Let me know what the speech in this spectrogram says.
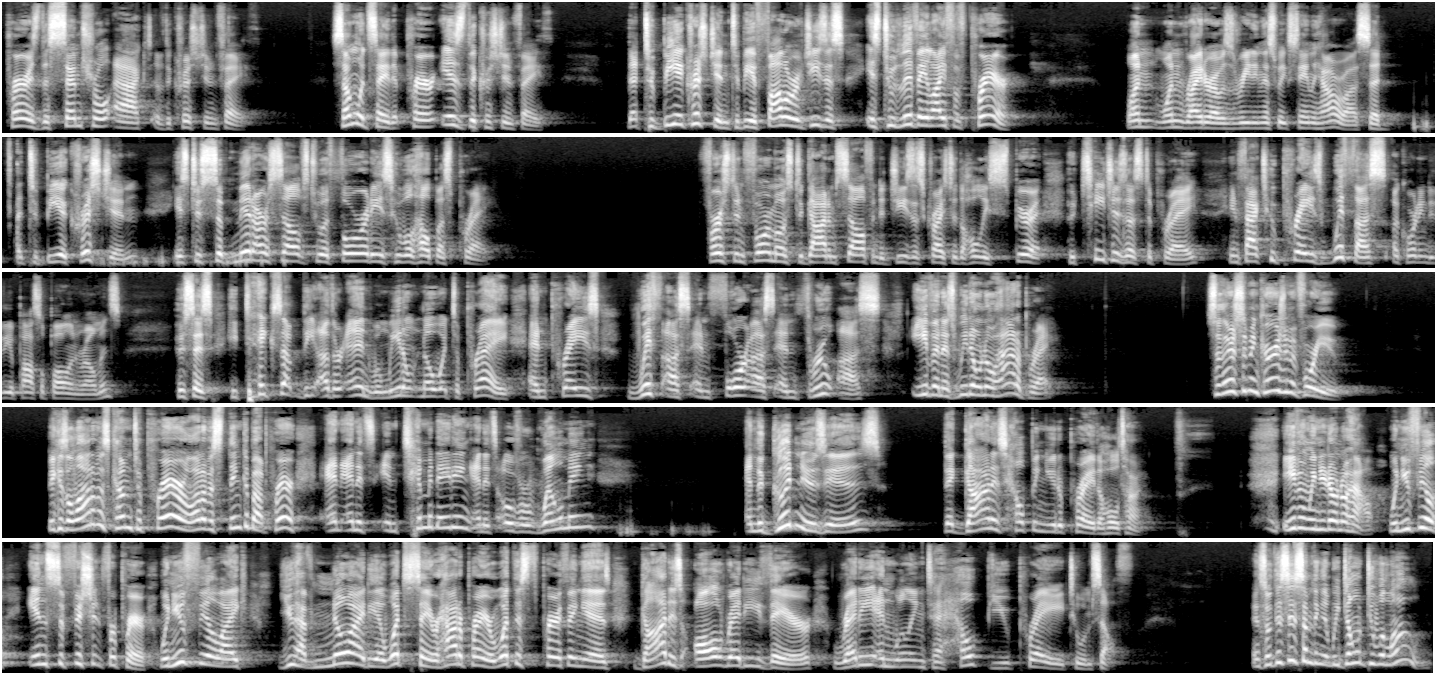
Prayer is the central act of the Christian faith. Some would say that prayer is the Christian faith. That to be a Christian, to be a follower of Jesus, is to live a life of prayer. One, one writer I was reading this week, Stanley Hauerwas, said that to be a Christian is to submit ourselves to authorities who will help us pray. First and foremost, to God Himself and to Jesus Christ, to the Holy Spirit, who teaches us to pray. In fact, who prays with us, according to the Apostle Paul in Romans who says he takes up the other end when we don't know what to pray and prays with us and for us and through us, even as we don't know how to pray. So there's some encouragement for you. Because a lot of us come to prayer, a lot of us think about prayer, and, and it's intimidating and it's overwhelming. And the good news is that God is helping you to pray the whole time. Even when you don't know how, when you feel insufficient for prayer, when you feel like you have no idea what to say or how to pray or what this prayer thing is, God is already there, ready and willing to help you pray to Himself. And so this is something that we don't do alone.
